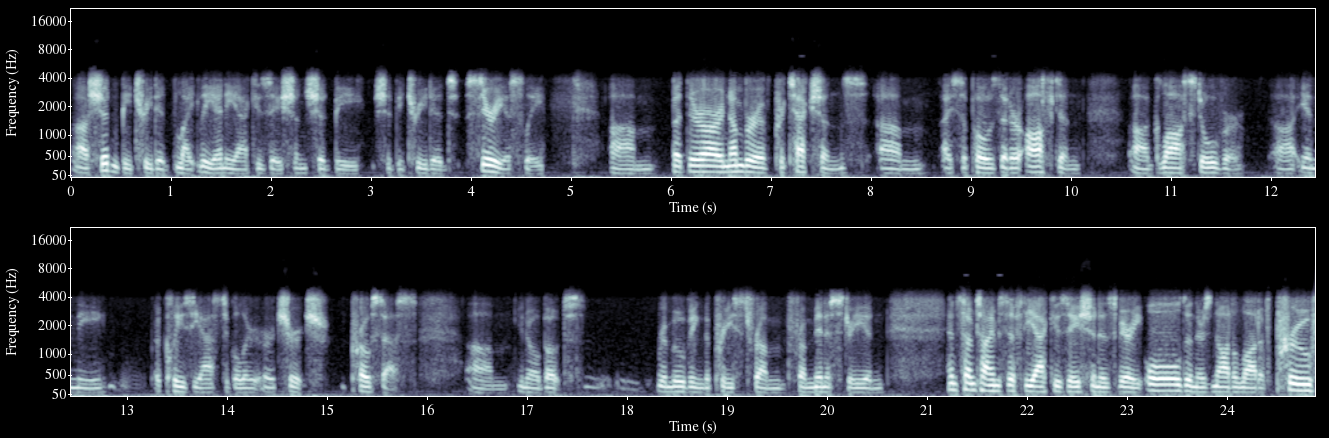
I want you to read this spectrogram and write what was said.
uh, shouldn't be treated lightly any accusation should be should be treated seriously um, but there are a number of protections um, I suppose that are often uh, glossed over uh, in the ecclesiastical or, or church process. Um, you know about removing the priest from from ministry and and sometimes if the accusation is very old and there's not a lot of proof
